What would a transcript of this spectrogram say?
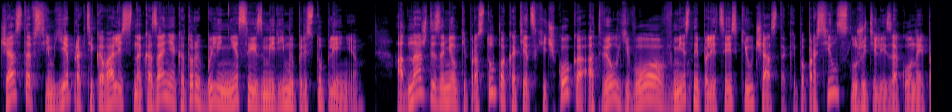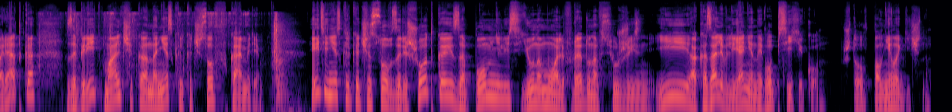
Часто в семье практиковались наказания, которые были несоизмеримы преступлению. Однажды за мелкий проступок отец Хичкока отвел его в местный полицейский участок и попросил служителей закона и порядка запереть мальчика на несколько часов в камере. Эти несколько часов за решеткой запомнились юному Альфреду на всю жизнь и оказали влияние на его психику, что вполне логично.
